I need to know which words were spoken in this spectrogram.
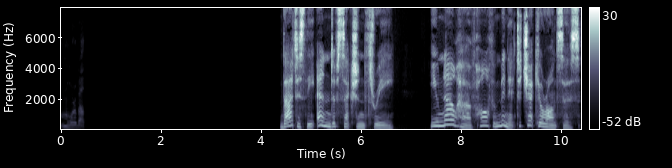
more about. That is the end of section three. You now have half a minute to check your answers.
